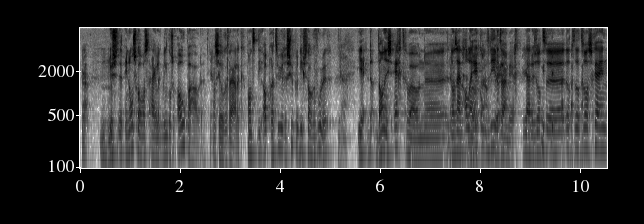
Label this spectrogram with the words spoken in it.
Ja. Dus in ons geval was het eigenlijk winkels open houden. Mhm. Ja. Dat is heel gevaarlijk. Want die apparatuur is super diefstalgevoelig. Ja. Dan is echt gewoon... eh, dan zijn alle hekken om de dierentuin weg. Ja, dus dat, dat, dat was geen...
